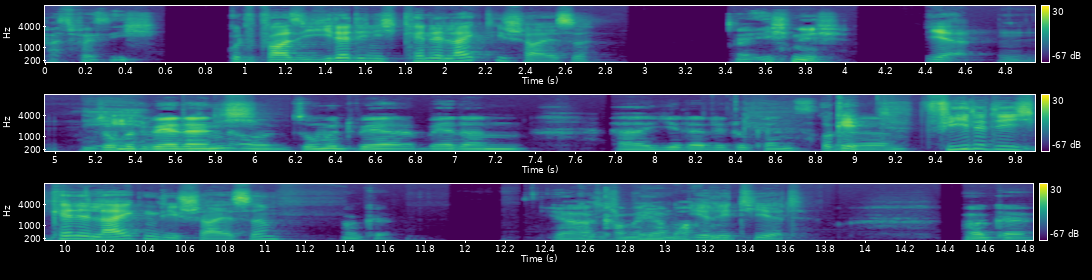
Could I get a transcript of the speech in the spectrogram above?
was weiß ich. Und quasi jeder, den ich kenne, liked die Scheiße. Ja, ich nicht. Ja. nee, Und somit wäre dann, und somit wäre wär dann äh, jeder, den du kennst. Okay, ähm, viele, die ich kenne, liken die Scheiße. okay. Ja, Und kann man ja machen. irritiert. Okay.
